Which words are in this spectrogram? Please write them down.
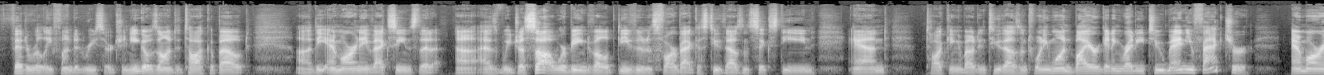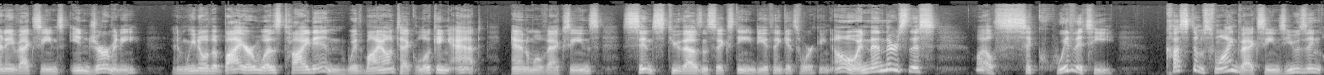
federally funded research. And he goes on to talk about uh, the mRNA vaccines that, uh, as we just saw, were being developed even as far back as 2016 and talking about in 2021 Bayer getting ready to manufacture mRNA vaccines in Germany. And we know that Bayer was tied in with BioNTech looking at animal vaccines since 2016. Do you think it's working? Oh, and then there's this, well, Sequivity, custom swine vaccines using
